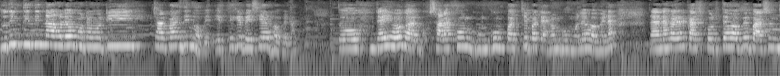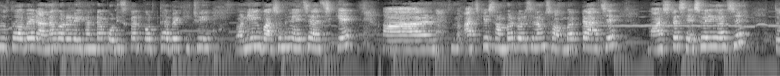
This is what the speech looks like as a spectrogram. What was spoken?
দুদিন, তিন দিন না হলেও মোটামুটি চার পাঁচ দিন হবে, এর থেকে বেশি আর হবে না। তো যাই হোক, আর সারাক্ষণ ঘুম ঘুম পাচ্ছে বাট এখন ঘুমোলে হবে না। রান্নাঘরের কাজ করতে হবে, বাসন ধুতে হবে, রান্নাঘরের এখানটা পরিষ্কার করতে হবে কিছু অনেক বাসন হয়েছে আজকে। আর আজকে সোমবার করেছিলাম, সোমবারটা আছে, মাছটা শেষ হয়ে গেছে। তো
